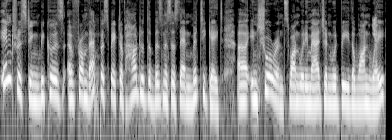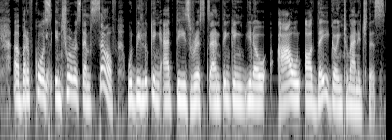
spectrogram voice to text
Interesting, because uh, from that perspective, how do the businesses then mitigate? Uh, insurance, one would imagine, would be the one way. Uh, but of course, yeah. insurers themselves would be looking at these risks and thinking, you know, how are they going to manage this?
